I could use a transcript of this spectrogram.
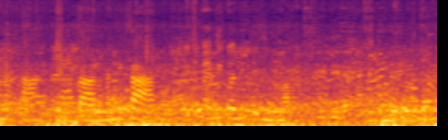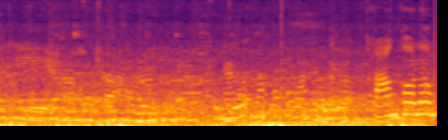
กนะคะการบรรยากาศคุณเยอะนะคะทุกคนเยอะช้างก็เริ่ม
